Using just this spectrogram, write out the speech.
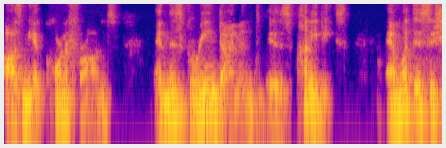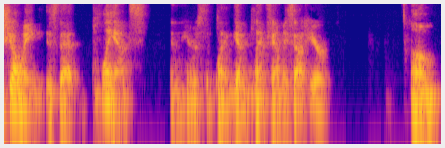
Osmia cornifrons, and this green diamond is honeybees. And what this is showing is that plants and here's the plant again, plant families out here. Um,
